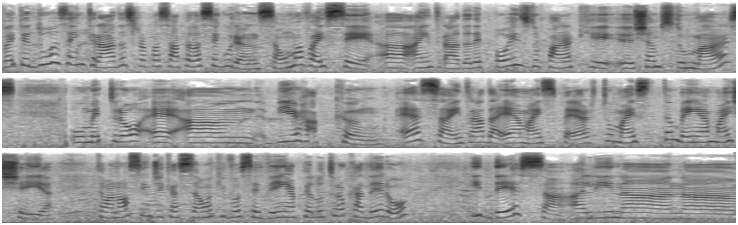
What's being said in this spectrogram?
Vai ter duas entradas para passar pela segurança. Uma vai ser a, a entrada depois do Parque eh, Champs do Mars. O metrô é a um, Bir Hakan. Essa entrada é a mais perto, mas também é a mais cheia. Então a nossa indicação é que você venha pelo Trocadero e desça ali na, na,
